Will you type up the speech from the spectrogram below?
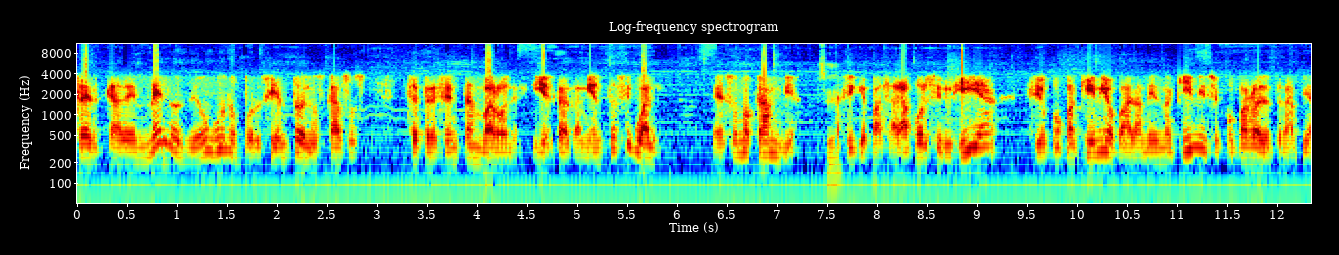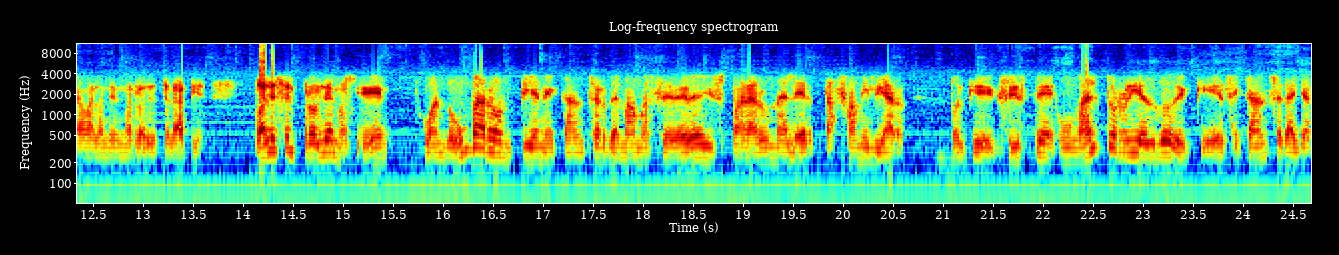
Cerca de menos de un 1% de los casos se presentan varones y el tratamiento es igual, eso no cambia. Así que pasará por cirugía, si ocupa quimio va a la misma quimio, si ocupa radioterapia va a la misma radioterapia. ¿Cuál es el problema? Que cuando un varón tiene cáncer de mama se debe disparar una alerta familiar porque existe un alto riesgo de que ese cáncer haya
